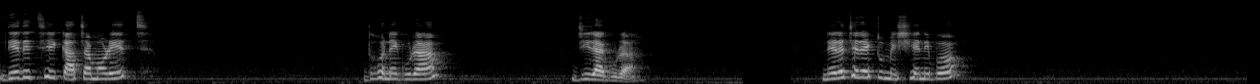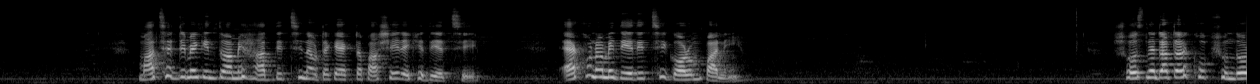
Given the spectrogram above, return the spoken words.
দিয়ে দিচ্ছি কাঁচামরিচ, ধনে গুঁড়া, জিরা গুঁড়া। নেড়ে চেড়ে একটু মিশিয়ে নিব। মাছের ডিমে কিন্তু আমি হাত দিচ্ছি না, ওটাকে একটা পাশেই রেখে দিয়েছি। এখন আমি দিয়ে দিচ্ছি গরম পানি। সজনে ডাটার খুব সুন্দর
